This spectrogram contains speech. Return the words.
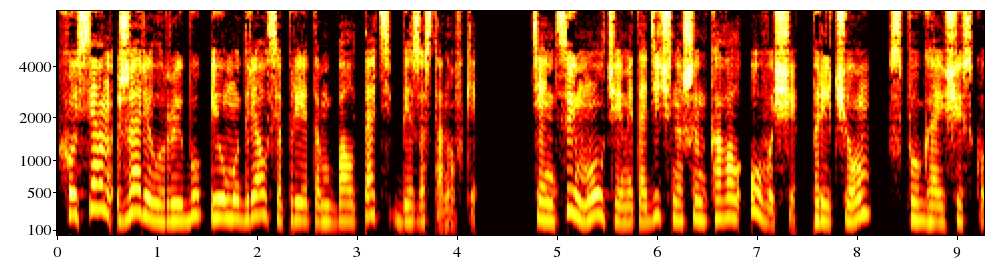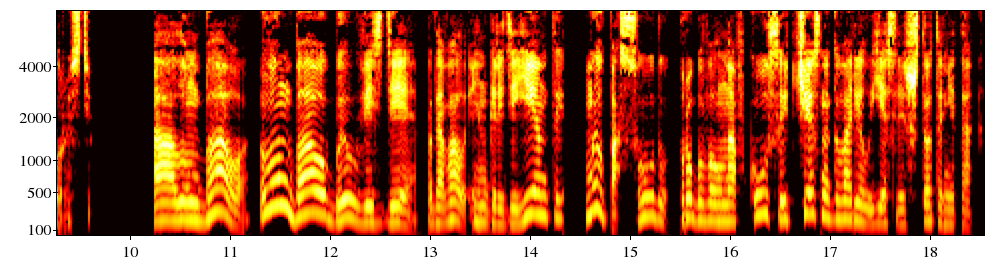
Хосян жарил рыбу и умудрялся при этом болтать без остановки. Тяньцы молча и методично шинковал овощи, причем с пугающей скоростью. А Лунбао, Лунбао был везде, подавал ингредиенты, мыл посуду, пробовал на вкус и честно говорил, если что-то не так.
